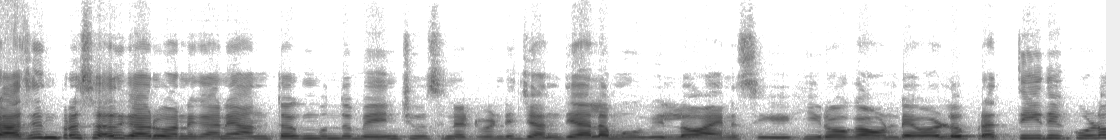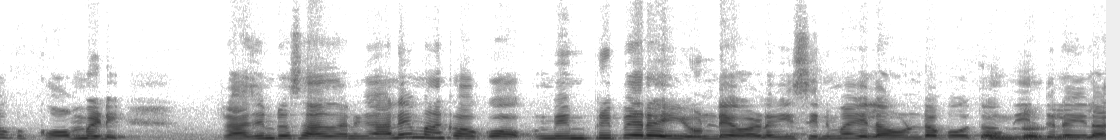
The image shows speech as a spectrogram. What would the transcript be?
రాజేంద్ర ప్రసాద్ గారు అనగానే అంతకుముందు మేము చూసినటువంటి జంధ్యాల మూవీలో ఆయన హీరోగా ఉండేవాళ్ళు. ప్రతిదీ కూడా ఒక కామెడీ. రాజేంద్ర ప్రసాద్ అనగానే మనకు ఒక మేము ప్రిపేర్ అయ్యి ఉండేవాళ్ళం. ఈ సినిమా ఇలా ఉండబోతుంది. ఇందులో ఇలా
